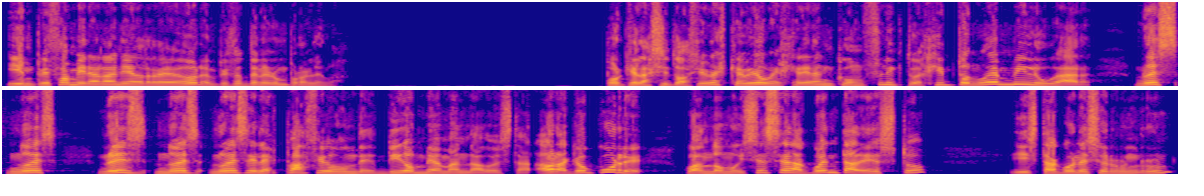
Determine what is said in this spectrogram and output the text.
y empiezo a mirar a mi alrededor, empiezo a tener un problema. Porque las situaciones que veo me generan conflicto. Egipto no es mi lugar, no es, no es, no es, no es, no es el espacio donde Dios me ha mandado estar. Ahora, ¿qué ocurre? Cuando Moisés se da cuenta de esto y está con ese run run,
